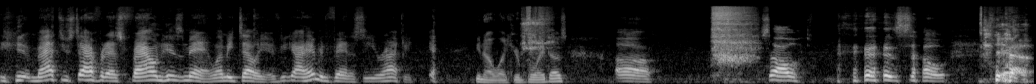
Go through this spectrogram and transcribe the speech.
Matthew Stafford has found his man. Let me tell you, if you got him in fantasy, you're happy. you know, like your boy does. Uh, so, so yeah,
